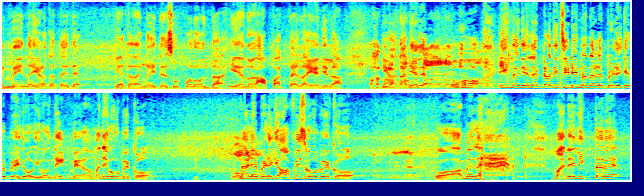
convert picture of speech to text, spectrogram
ಎಮ್ಮೆಯಿಂದ ಹೇಳ್ಕೊತಾ ಇದ್ದೆ. ಏತರ್ ಹಂಗೈತೆ ಸೂಪರು ಅಂತ ಏನೋ ಆಪ್ ಆಗ್ತಾ ಇಲ್ಲ ಏನಿಲ್ಲ. ಈಗ ನಾನು ಎಲ್ಲ ಓಹೋ ಈಗ ನಾನು ಎಲೆಕ್ಟ್ರಾನಿಕ್ ಸಿಟಿಯಿಂದ ನಾಳೆ ಬೆಳಿಗ್ಗೆ ಇದು ಇವಾಗ ನೈಟ್ ಮನೆಗೆ ಹೋಗ್ಬೇಕು. ನಾಳೆ ಬೆಳಿಗ್ಗೆ ಆಫೀಸ್ಗೆ ಹೋಗ್ಬೇಕು. ಓ ಆಮೇಲೆ ಮನೇಲಿ ಇಕ್ತಾರೆ.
